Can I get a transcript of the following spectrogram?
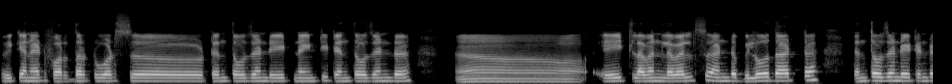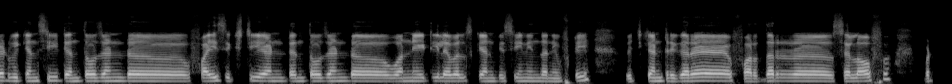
we can head further towards uh, 10890 10000 uh, 811 levels and below that 10800 we can see 10560 and 10180 levels can be seen in the nifty which can trigger a further uh, sell off but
